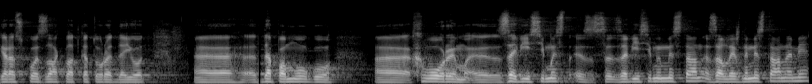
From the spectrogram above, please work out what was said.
городской заклад, который дает э, допомогу е, хворим е, зависимість- стан, залежними станами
